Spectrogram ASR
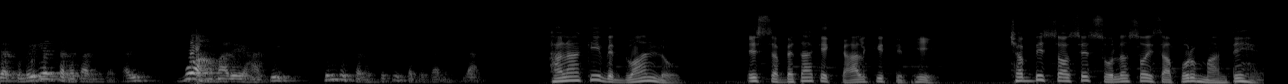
या सुमेरियन सभ्यता नहीं कर पाई, वो हमारे यहाँ की सिंधु सरस्वती सभ्यता ने किया। हालाँकि विद्वान लोग इस सभ्यता के काल की तिथि 2600 से 1600 ईसा पूर्व मानते हैं,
